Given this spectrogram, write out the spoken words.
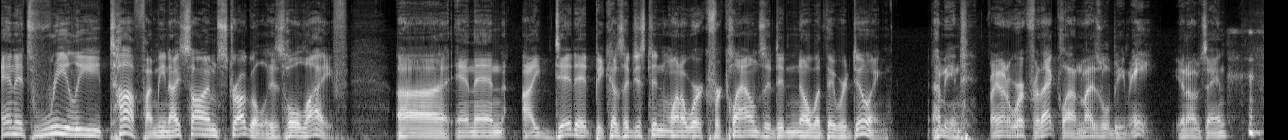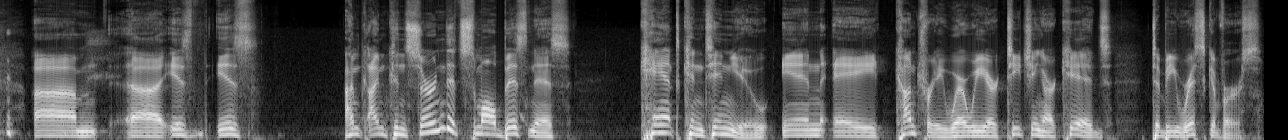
and it's really tough. I mean, I saw him struggle his whole life. Uh, and then I did it because I just didn't want to work for clowns that didn't know what they were doing. I mean, if I'm going to work for that clown, might as well be me. You know what I'm saying? um, uh, is is I'm I'm concerned that small business can't continue in a country where we are teaching our kids to be risk averse.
